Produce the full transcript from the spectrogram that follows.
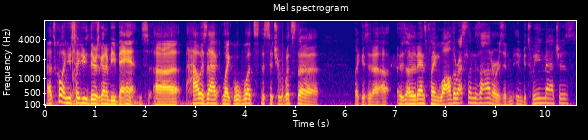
That's cool. And you said you there's going to be bands. Uh, how is that? Like, what's the situation? What's the like? Is it a is are the bands playing while the wrestling is on, or is it in between matches?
